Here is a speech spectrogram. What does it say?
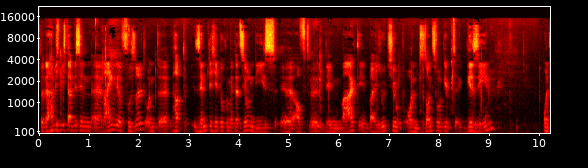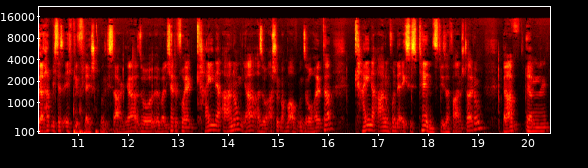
So, da habe ich mich da ein bisschen äh, reingefusselt und äh, habe sämtliche Dokumentationen, die es äh, auf äh, dem Markt eben bei YouTube und sonst wo gibt, gesehen. Und dann hat mich das echt geflasht, muss ich sagen. Ja, also, äh, weil ich hatte vorher keine Ahnung, ja, also Asche nochmal auf unsere Häupter, keine Ahnung von der Existenz dieser Veranstaltung. Ja, ähm,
